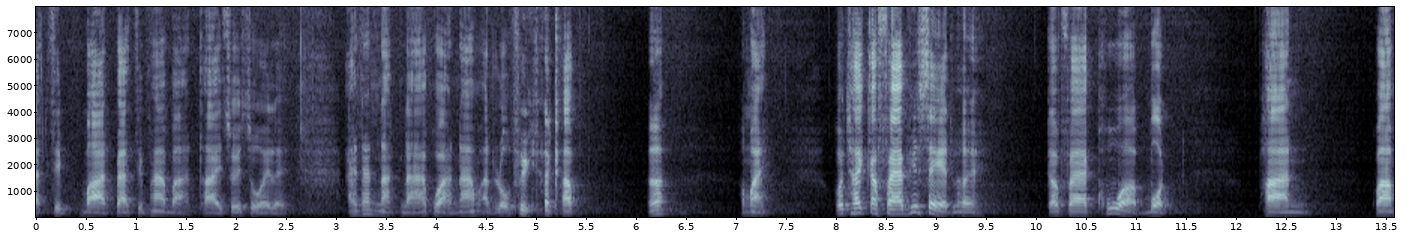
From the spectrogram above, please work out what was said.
80 บาท 85 บาท ถ่ายสวย ๆ เลยไอ้นั่นหนักหนากว่าน้ำอัดลมอีกนะครับเออทำไม ก็ใช้กาแฟพิเศษเลย กาแฟคั่วบดผ่านความ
